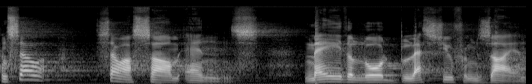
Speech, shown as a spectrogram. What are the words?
And so, so our psalm ends. May the Lord bless you from Zion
